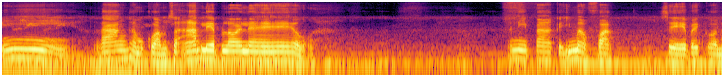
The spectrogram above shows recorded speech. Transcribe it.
นี่ล้างทำความสะอาดเรียบร้อยแล้ว อันนี้ปลากับอีหมาฝักเสไปก่อน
